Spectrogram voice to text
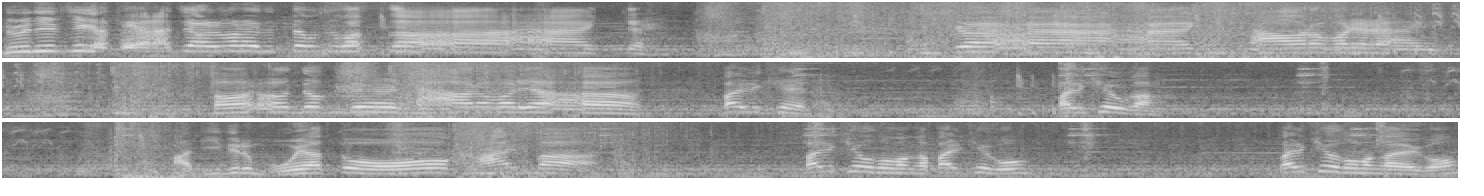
누님 지가 태어나지 얼마나 됐다고 죽었어. 아, 다 얼어버려라. 더러운 놈들 다 얼어버려. 빨리 캐. 빨리 캐우가. 아 니들은 뭐야 또가 임마. 빨리 캐고 도망가 빨리 캐고. 빨리 캐고 도망가요 이거.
